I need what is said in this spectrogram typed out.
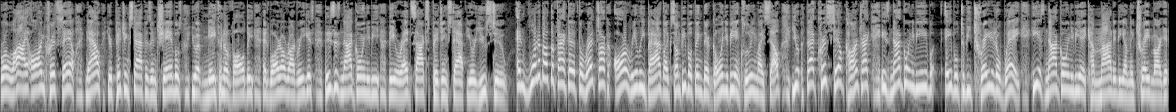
rely on Chris Sale. Now your pitching staff is in shambles. You have Nathan Eovaldi, Eduardo Rodriguez. This is not going to be the Red Sox pitching staff you're used to. And what about the fact that if the Red Sox are really bad, like some people think they're going to be, including myself, you, that Chris Sale contract is not going to be able, able to be traded away. He is not going to be a commodity on the trade market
